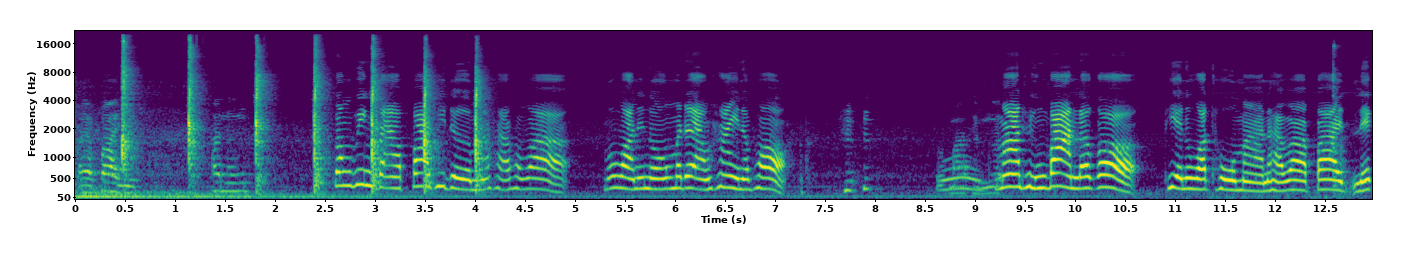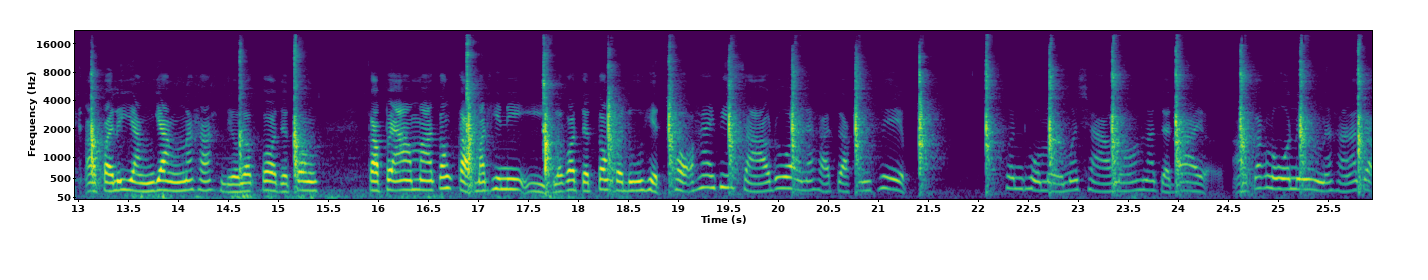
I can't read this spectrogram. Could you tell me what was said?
ไปเอาป้ายอีก อันหนึงต้องวิ่งไปเอาป้ายที่เดิมนะคะ เพราะว่าเมื่อวานนี้น้องไม่ได้เอาให้นะพ่อโอ้ยมาถึงบ้านแล้วก็พี่อนุวัฒน์โทรมานะคะ ว่าป้ายเล็กเอาไปหรือยังยังนะคะ เดี๋ยวเราก็จะต้องกลับไปเอามาต้องกลับมาที่นี่อีก แล้วก็จะต้องไปดูเห็ดเพาะให้พี่สาวด้วยนะคะ จากกรุงเทพเพื่อนโทรมาเมื่อเช้าเนาะน่าจะได้เอาสักโลนึงนะคะ น่าจะ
